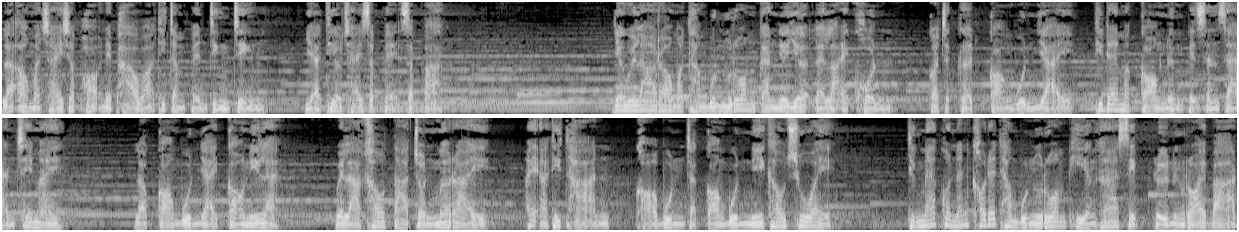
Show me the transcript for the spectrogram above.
และเอามาใช้เฉพาะในภาวะที่จำเป็นจริง ๆ อย่าเที่ยวใช้สเปะสปะ อย่างเวลาเรามาทำบุญร่วมกันเยอะๆ หลาย ๆ คน ก็จะเกิดกองบุญใหญ่ที่ได้มากองหนึ่งเป็นแสนๆ ใช่ไหม แล้วกองบุญใหญ่กองนี้แหละ เวลาเข้าตาจนเมื่อไรให้อธิษฐานขอบุญจากกองบุญนี้เข้าช่วย ถึงแม้คนนั้นเขาได้ทำบุญร่วมเพียง 50 หรือ 100 บาท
